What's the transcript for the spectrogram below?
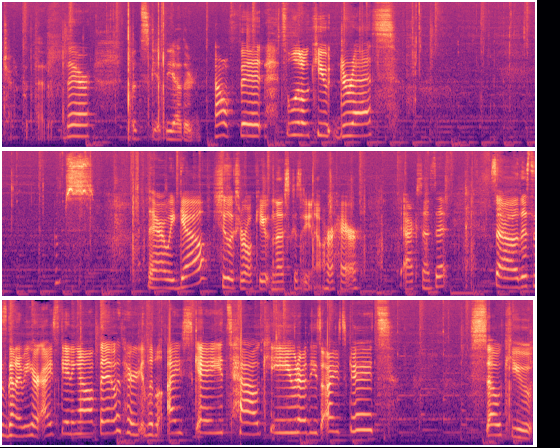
Try to put that over there. Let's get the other outfit. It's a little cute dress. Oops. There we go. She looks real cute in this because, you know, her hair accents it. So this is going to be her ice skating outfit with her little ice skates. How cute are these ice skates? So cute.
